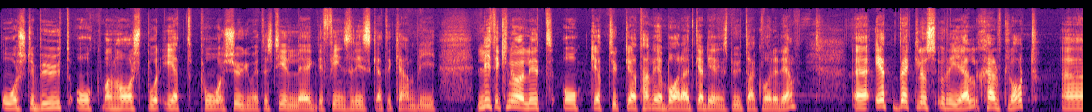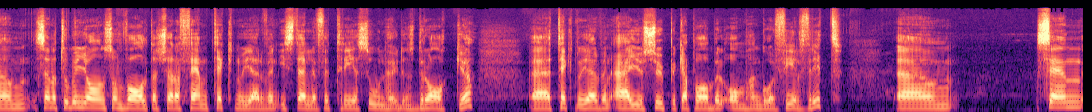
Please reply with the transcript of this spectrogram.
årsdebut och man har spår 1 på 20 meters tillägg. Det finns risk att det kan bli lite knöligt och jag tycker att han är bara ett garderingsbud tack vare det. Eh, ett Bäcklös Uriel, självklart. Um, sen har Torbjörn Jansson valt att köra fem Technojärven istället för tre Solhöjdens Drake. Uh, Technojärven är ju superkapabel om han går felfritt. Um, sen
